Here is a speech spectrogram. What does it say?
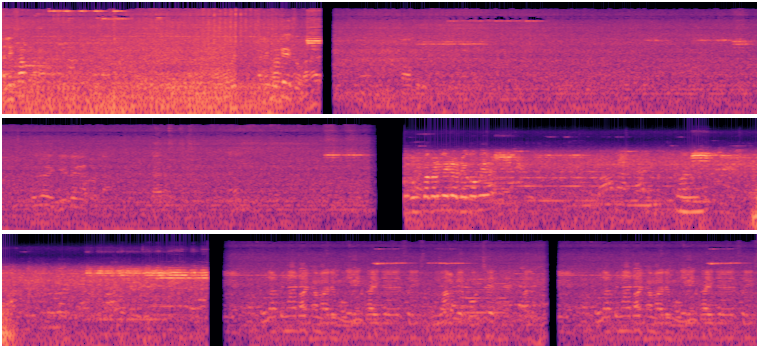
अली साहब अली साहब पकड़ के देखो भैया। हमारे मुबीन भाई जो है सो इस पे पहुँचे हैं हमारे मुबीन भाई जो है सो इस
